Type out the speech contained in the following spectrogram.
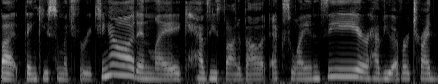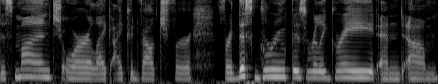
but thank you so much for reaching out. And like, have you thought about X, Y, and Z, or have you ever tried this munch? Or like, I could vouch for for this group is really great. And um,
